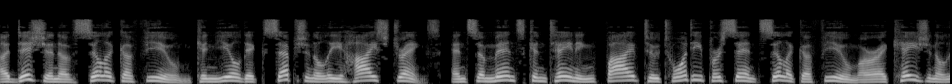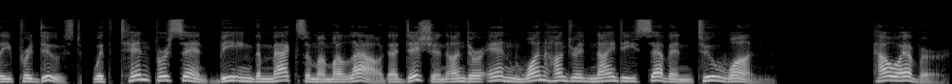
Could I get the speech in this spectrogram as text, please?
Addition of silica fume can yield exceptionally high strengths, and cements containing 5 to 20% silica fume are occasionally produced, with 10% being the maximum allowed addition under N197-1. However,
